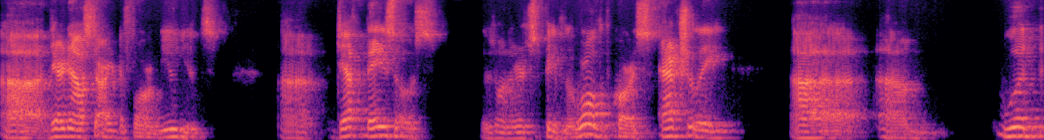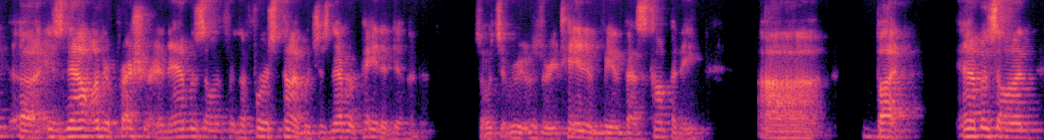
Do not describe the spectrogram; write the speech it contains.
Uh, they're now starting to form unions. Jeff Bezos, who's one of the richest people in the world, of course, actually uh, um, would uh, is now under pressure, and Amazon for the first time, which has never paid a dividend. So it's a, it was a retained and reinvest company, uh, but Amazon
